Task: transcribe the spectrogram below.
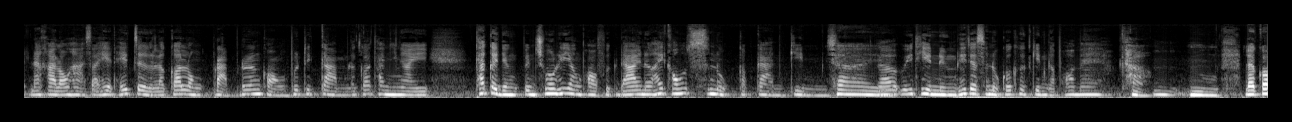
ตุนะคะ ลองหาสาเหตุให้เจอแล้วก็ลองปรับเรื่องของพฤติกรรม แล้วก็ทำยังไงถ้าเกิดยังเป็นช่วงที่ยังพอฝึกได้เนอะให้เขาสนุกกับการกิน ใช่ แล้ววิธีหนึ่งที่จะสนุกก็คือกินกับพ่อแม่ ค่ะอืมอืมแล้วก็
